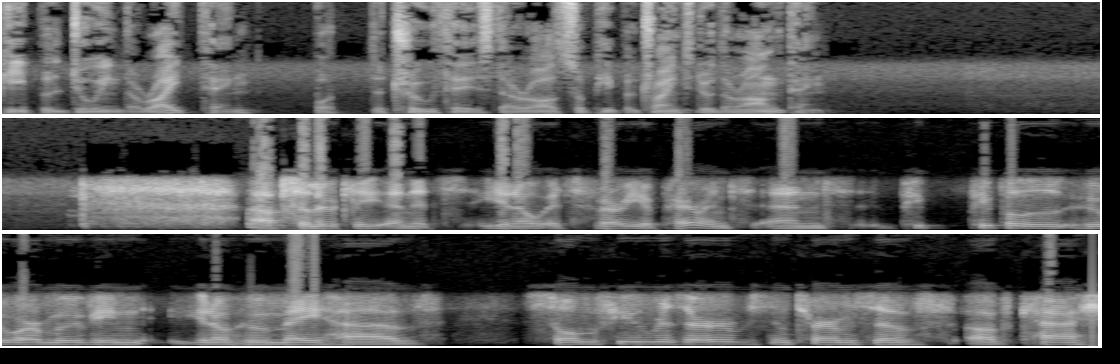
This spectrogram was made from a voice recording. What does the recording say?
people doing the right thing but the truth is, there are also people trying to do the wrong thing. Absolutely, and it's you know it's very apparent, and pe- people who are moving, you know, who may have some few reserves in terms of, of cash,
